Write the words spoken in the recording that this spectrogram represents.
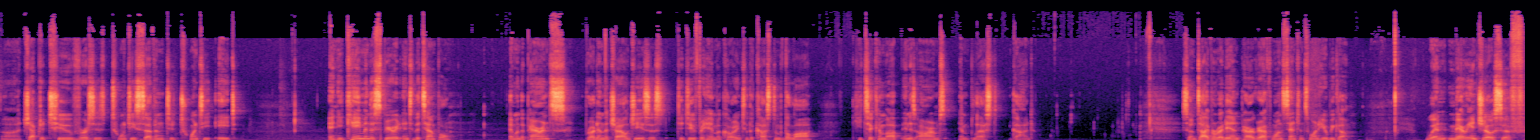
uh, chapter 2, verses 27 to 28. And he came in the Spirit into the temple, and when the parents brought in the child Jesus to do for him according to the custom of the law, he took him up in his arms and blessed God. So I'm diving right in, paragraph one, sentence one. Here we go. When Mary and Joseph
